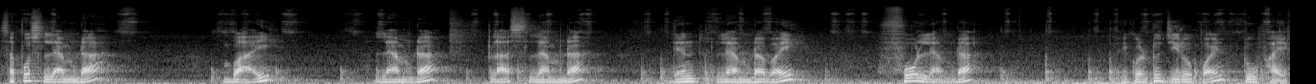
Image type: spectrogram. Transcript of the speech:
suppose lambda by lambda plus lambda then lambda by 4 lambda equal to 0.25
